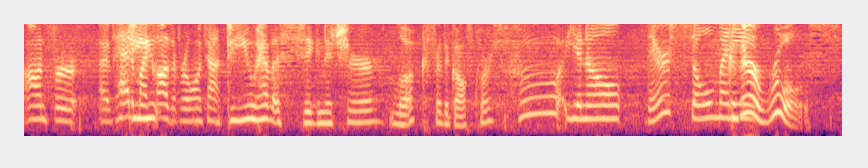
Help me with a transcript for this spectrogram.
on for I've had Do in my you- closet for a long time. Do you have a signature look for the golf course? Who you know, there's so many Because there are rules.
